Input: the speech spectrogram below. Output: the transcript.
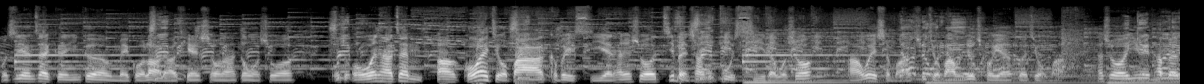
我之前在跟一个美国佬聊天的时候呢，他跟我说，我说我问他在啊、呃国外酒吧可不可以吸烟，他就说基本上是不吸的。我说啊为什么去酒吧不就抽烟喝酒吗？他说因为他们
